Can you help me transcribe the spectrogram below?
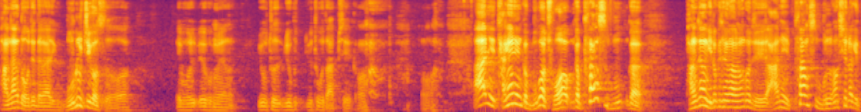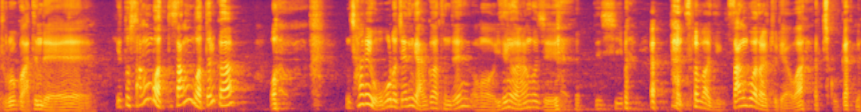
방장도 어제 내가 이거 물을 찍었어. 보- 여기 보면 유튜브, 유- 유튜브도 앞이. 어, 어. 아니, 당연히 그러니까 무가 좋아. 그러니까 프랑스 무, 그러니까 방장이 이렇게 생각하는 거지. 아니, 프랑스 무는 확실하게 들어올 것 같은데. 이게 또 쌍무가, 쌍무가 뜰까? 어, 차라리 오버로 째는 게 나을 것 같은데? 어, 이 생각을 한 거지. 근데 씨발. 설마 쌍무가 날 줄이야. 와, 족같네.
